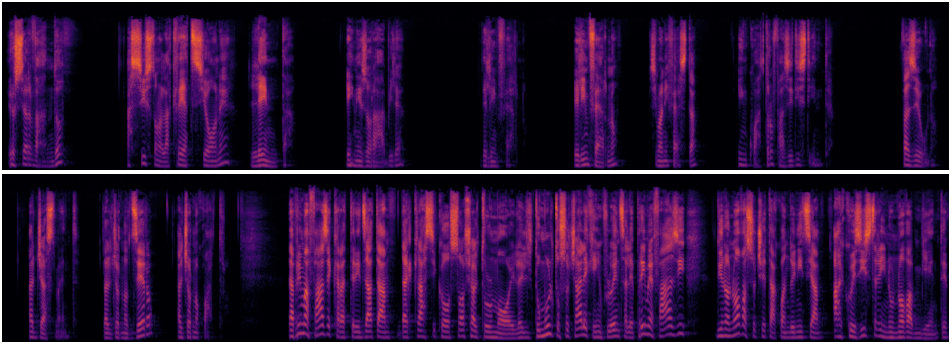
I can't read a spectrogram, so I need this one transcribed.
E osservando assistono alla creazione lenta e inesorabile dell'inferno. E l'inferno si manifesta in quattro fasi distinte. Fase 1. Adjustment, dal giorno 0 al giorno 4. La prima fase è caratterizzata dal classico social turmoil, il tumulto sociale che influenza le prime fasi di una nuova società quando inizia a coesistere in un nuovo ambiente,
